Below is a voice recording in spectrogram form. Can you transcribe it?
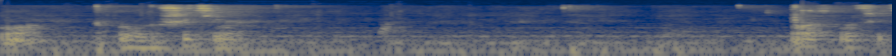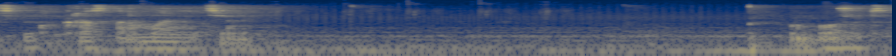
О, глушитель. Вот глушитель как раз нормальная тема. Поможет.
